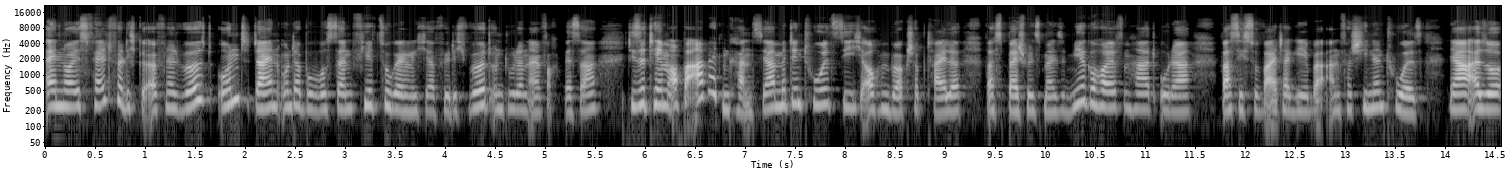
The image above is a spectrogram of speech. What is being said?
ein neues Feld für dich geöffnet wird und dein Unterbewusstsein viel zugänglicher für dich wird und du dann einfach besser diese Themen auch bearbeiten kannst, ja, mit den Tools, die ich auch im Workshop teile, was beispielsweise mir geholfen hat oder was ich so weitergebe an verschiedenen Tools. Ja, also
